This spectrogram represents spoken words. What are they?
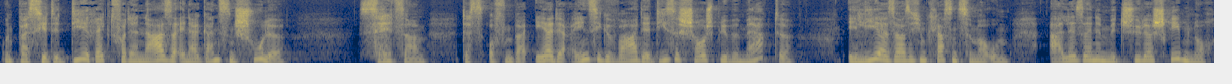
und passierte direkt vor der Nase einer ganzen Schule. Seltsam, dass offenbar er der Einzige war, der dieses Schauspiel bemerkte. Elia sah sich im Klassenzimmer um. Alle seine Mitschüler schrieben noch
